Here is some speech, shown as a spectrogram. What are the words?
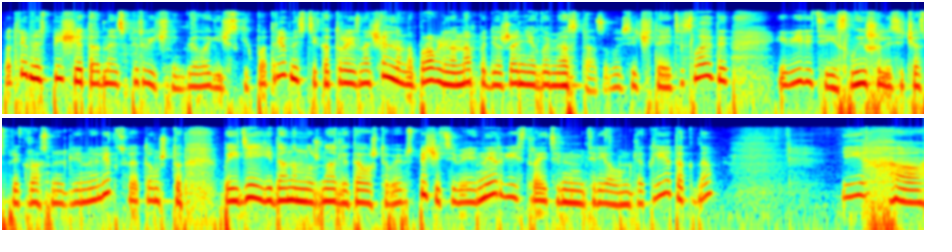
Потребность пищи – это одна из первичных биологических потребностей, которая изначально направлена на поддержание гомеостаза. Вы все читаете слайды и видите, и слышали сейчас прекрасную длинную лекцию о том, что, по идее, еда нам нужна для того, чтобы обеспечить себя энергией, строительным материалом для клеток, да, и а,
